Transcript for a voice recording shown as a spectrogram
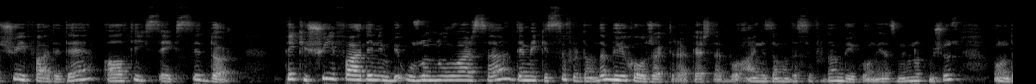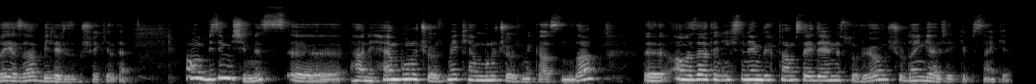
şu ifadede 6x eksi 4. Peki şu ifadenin bir uzunluğu varsa demek ki sıfırdan da büyük olacaktır arkadaşlar. Bu aynı zamanda sıfırdan büyük onu yazmayı unutmuşuz. Onu da yazabiliriz bu şekilde. Ama bizim işimiz e, hani hem bunu çözmek hem bunu çözmek aslında. E, ama zaten x'in en büyük tam sayı değerini soruyor. Şuradan gelecek gibi sanki.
